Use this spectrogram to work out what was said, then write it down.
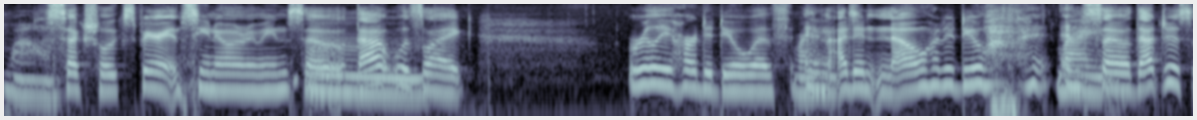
Wow. sexual experience, you know what I mean? So that was like really hard to deal with and I didn't know how to deal with it. And so that just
